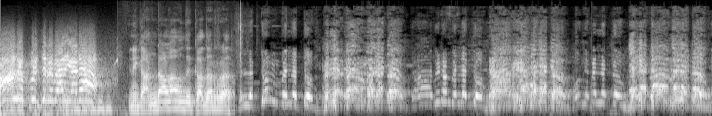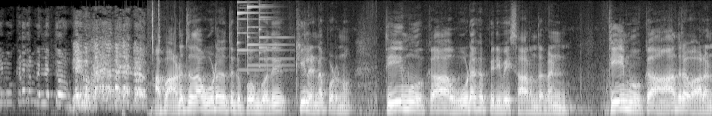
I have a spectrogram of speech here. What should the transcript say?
மான பிரச்சனை வேறையாடா இன்னைக்கு அண்டாலாம் வந்து கதறார் வெல்லட்டும் வெல்லட்டும். திராவிடம் வெல்லட்டும். வெல்லட்டும். திமுக வெல்லட்டும். அப்ப அடுத்ததா ஊடகத்துக்கு போகும்போது கீழே என்ன போடணும்? திமுக ஊடக பிரிவை சார்ந்தவன். திமுக ஆதரவாளன்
